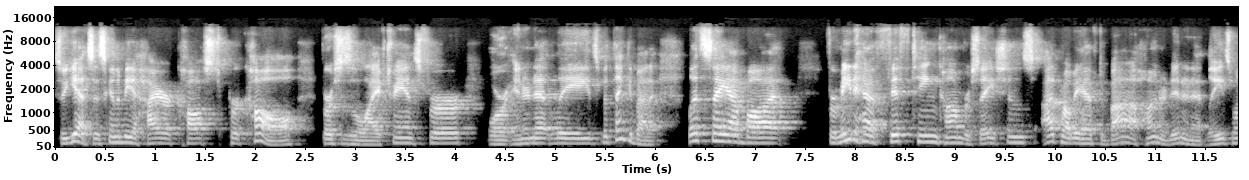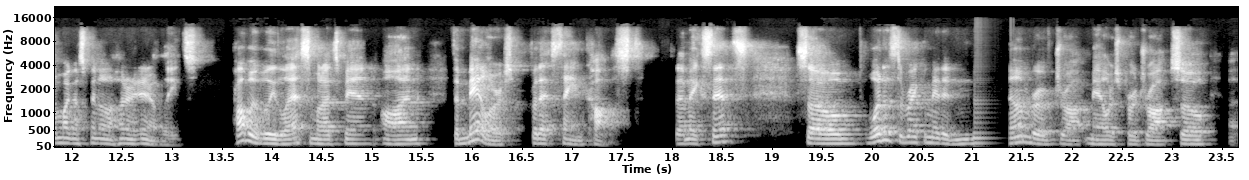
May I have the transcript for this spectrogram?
So, yes, it's going to be a higher cost per call versus a live transfer or internet leads. But think about it. Let's say I bought for me to have 15 conversations, I'd probably have to buy 100 internet leads. What am I going to spend on 100 internet leads? Probably less than what I'd spend on the mailers for that same cost. That makes sense. So, what is the recommended number of drop mailers per drop? So, uh,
